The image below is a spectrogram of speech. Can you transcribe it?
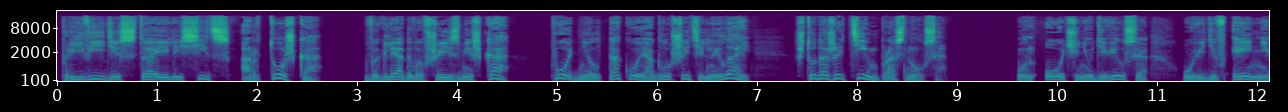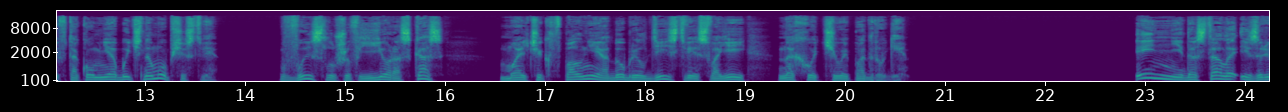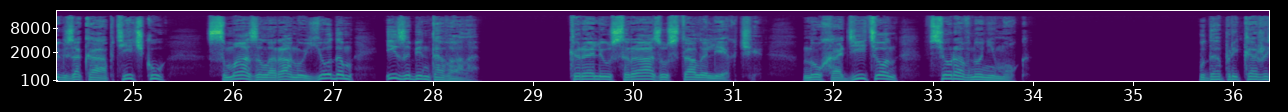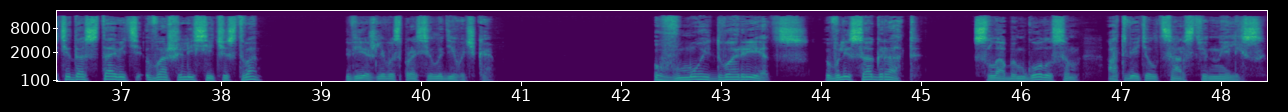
При виде стаи лисиц Артошка, выглядывавший из мешка, поднял такой оглушительный лай, что даже Тим проснулся. Он очень удивился, увидев Энни в таком необычном обществе. Выслушав ее рассказ, мальчик вполне одобрил действия своей находчивой подруги. Энни достала из рюкзака аптечку, смазала рану йодом и забинтовала. Королю сразу стало легче, но ходить он все равно не мог. «Куда прикажете доставить ваше лисичество?» — вежливо спросила девочка. «В мой дворец, в Лисоград», — слабым голосом ответил царственный лис.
